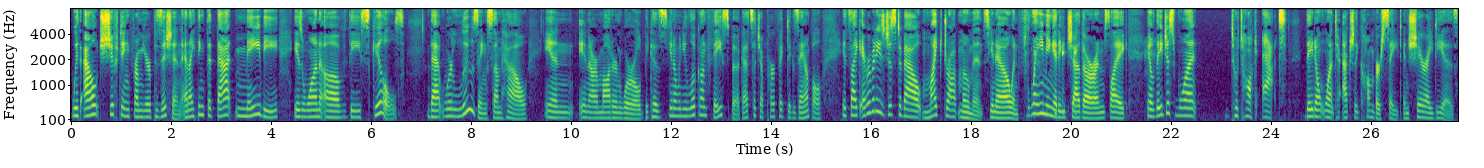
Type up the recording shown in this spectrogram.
without shifting from your position. And I think that that maybe is one of the skills that we're losing somehow in in our modern world. Because you know when you look on Facebook that's such a perfect example. It's like everybody's just about mic drop moments you know and flaming at each other. And it's like you know they just want to talk at they don't want to actually conversate and share ideas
